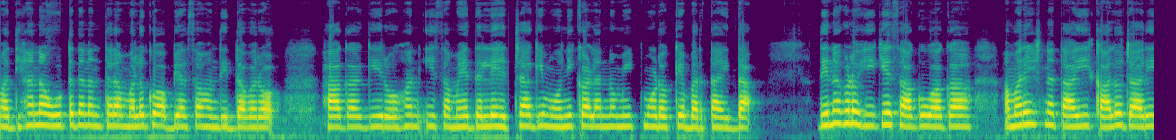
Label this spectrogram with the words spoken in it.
ಮಧ್ಯಾಹ್ನ ಊಟದ ನಂತರ ಮಲಗೋ ಅಭ್ಯಾಸ ಹೊಂದಿದ್ದವರು. ಹಾಗಾಗಿ ರೋಹನ್ ಈ ಸಮಯದಲ್ಲೇ ಹೆಚ್ಚಾಗಿ ಮೋನಿಕಾಳನ್ನು ಮೀಟ್ ಮಾಡೋಕ್ಕೆ ಬರ್ತಾ ಇದ್ದ. ದಿನಗಳು ಹೀಗೆ ಸಾಗುವಾಗ ಅಮರೇಶ್ನ ತಾಯಿ ಕಾಲು ಜಾರಿ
